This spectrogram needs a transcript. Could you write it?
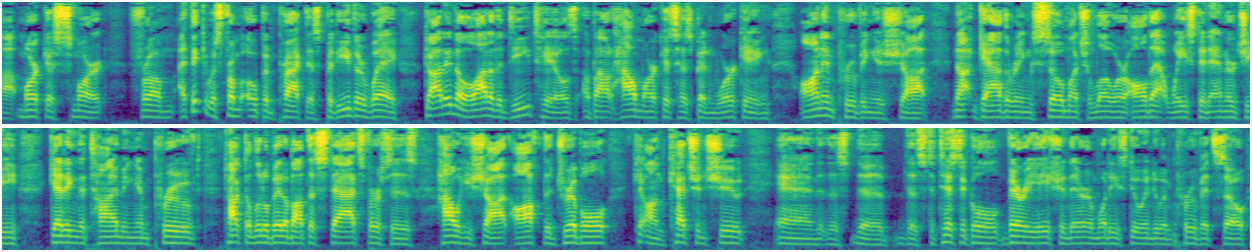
uh, Marcus Smart from, I think it was from open practice, but either way, got into a lot of the details about how Marcus has been working on improving his shot, not gathering so much lower, all that wasted energy, getting the timing improved. Talked a little bit about the stats versus how he shot off the dribble on catch and shoot and the, the, the statistical variation there and what he's doing to improve it. So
